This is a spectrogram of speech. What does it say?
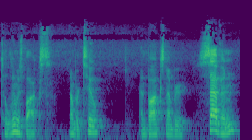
to Loomis box number two and box number seven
